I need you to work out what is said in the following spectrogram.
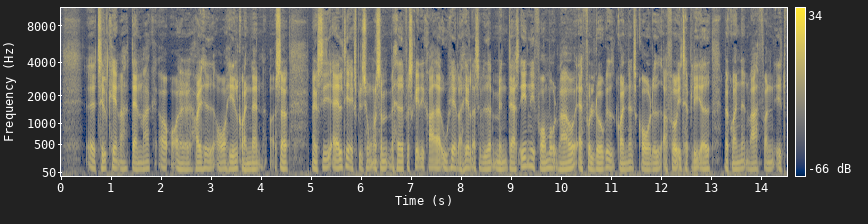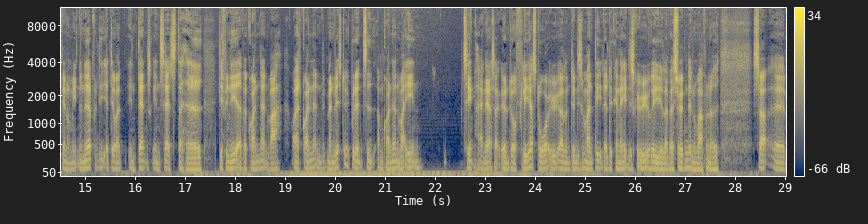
øh, tilkender Danmark og øh, højhed over hele Grønland. Og så man kan sige, at alle de ekspeditioner, som havde forskellige grader af uheld og held osv., men deres egentlige formål var jo at få lukket Grønlandskortet og få etableret, hvad Grønland var for et fænomen. Og netop fordi, at det var en dansk indsats, der havde defineret, hvad Grønland var, og at Grønland, man vidste jo ikke på den tid, om Grønland var en ting, har jeg nær sagt, det var flere store øer, eller det ligesom var en del af det kanadiske øerige, eller hvad 17 det nu var for noget. Så øh,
